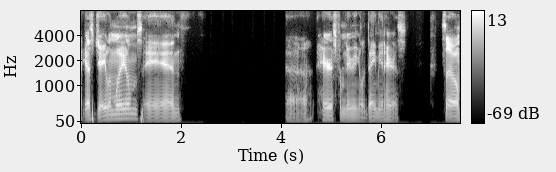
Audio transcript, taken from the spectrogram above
I guess Jalen Williams and uh, Harris from New England, Damien Harris. So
